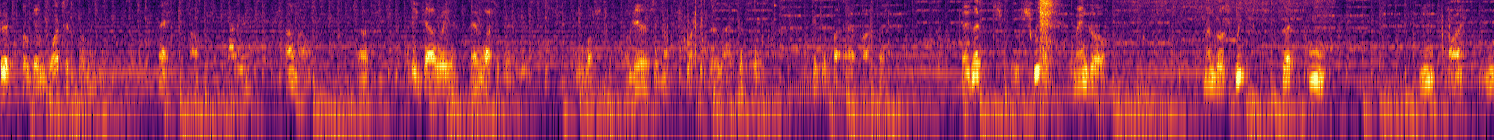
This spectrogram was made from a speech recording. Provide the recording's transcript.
shit. ở cái quá trình của mình này I không know. Uh, I think gallery Hey, uh, watch it then. Hey, watch it. Okay, that's enough. Watch it there I get the, I get the uh, part there. Very good. Sweet mango. Mango sweet. Good. Mm. Mm. All right. Mm.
